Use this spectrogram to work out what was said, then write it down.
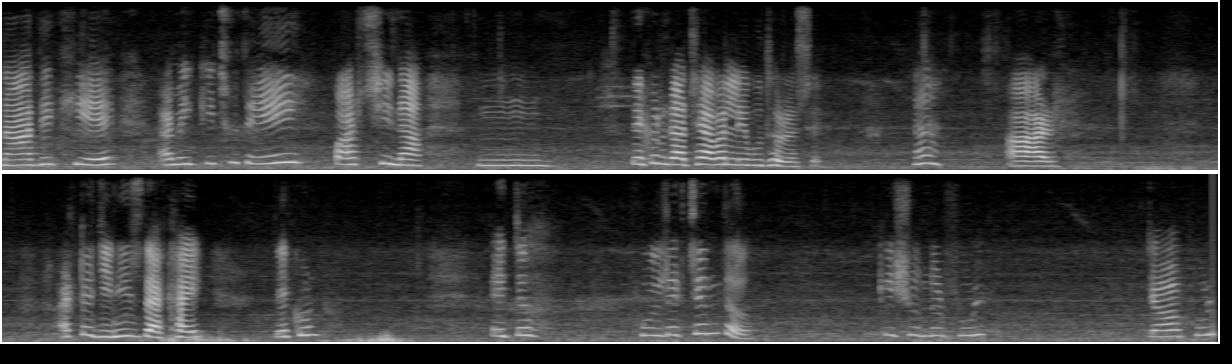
না দেখিয়ে আমি কিছুতেই পারছি না। দেখুন গাছে আবার লেবু ধরেছে। হ্যাঁ? আর একটা জিনিস দেখাই। দেখুন, এই তো ফুল দেখছেন তো? কি সুন্দর ফুল। জবা ফুল,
